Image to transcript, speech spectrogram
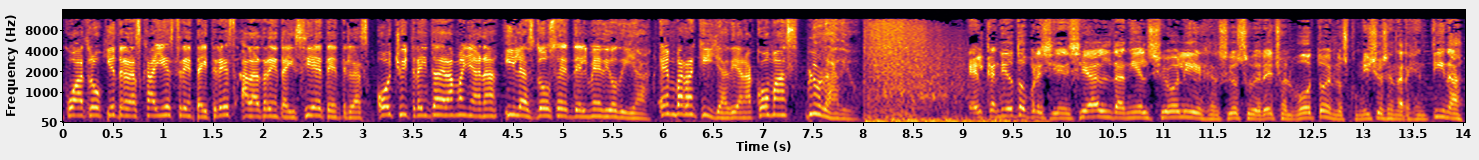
44 y entre las calles 33 a la 37 entre las 8 y 30 de la mañana y las 12 del mediodía. En Barranquilla, Diana Comas, Blue Radio. El candidato presidencial Daniel Scioli ejerció su derecho al voto en los comicios en Argentina.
